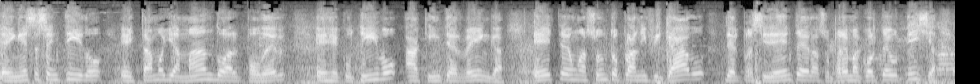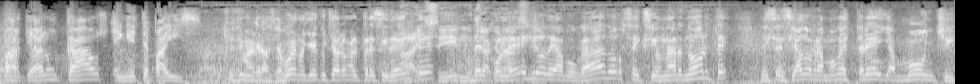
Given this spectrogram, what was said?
En ese sentido, estamos llamando al Poder Ejecutivo a que intervenga. Este es un asunto planificado del presidente de la Suprema Corte de Justicia para crear un caos en este país. Muchísimas gracias. Bueno, ya escucharon al presidente Ay, sí, muchas del Colegio de Abogados Seccional Norte, licenciado Ramón Estrella Monchi.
